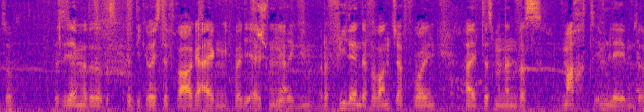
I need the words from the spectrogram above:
so. Das ist ja immer das, das, die größte Frage eigentlich, weil die Eltern ja, oder viele in der Verwandtschaft wollen halt, dass man dann was macht im Leben so.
